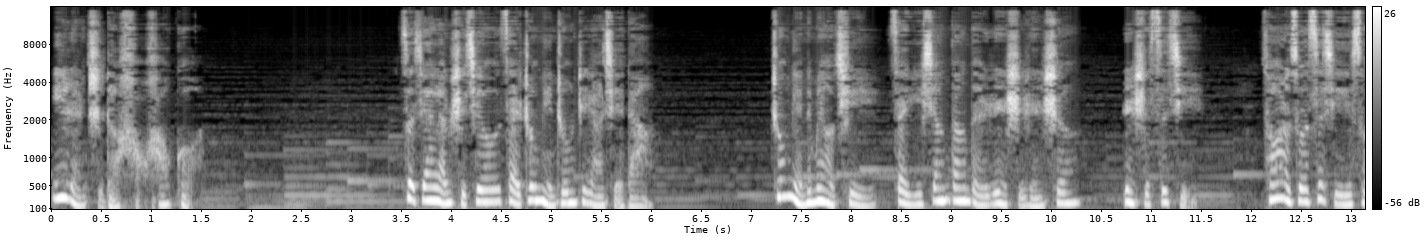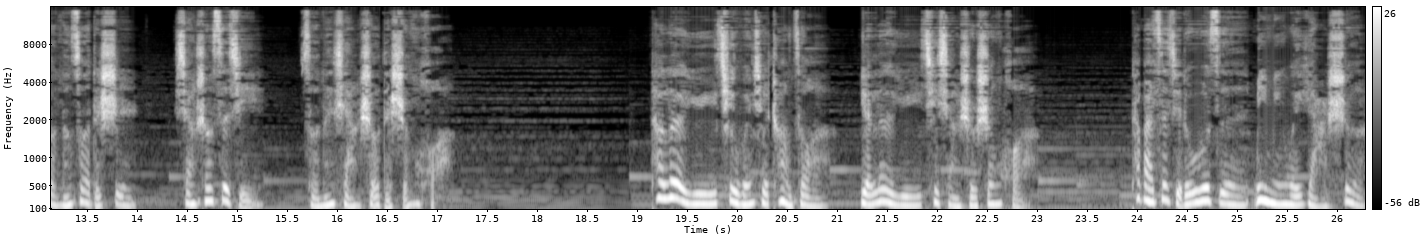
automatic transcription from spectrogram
依然值得好好过。作家梁实秋在《中年》中这样写道：“中年的妙趣在于相当的认识人生，认识自己，从而做自己所能做的事，享受自己所能享受的生活。”他乐于去文学创作，也乐于去享受生活。他把自己的屋子命名为雅舍，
